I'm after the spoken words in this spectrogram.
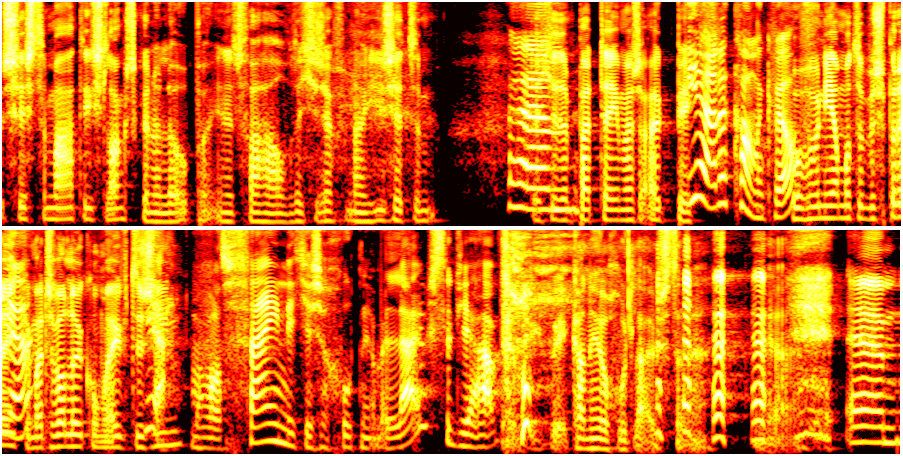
systematisch langs kunnen lopen in het verhaal? Dat je zegt van, nou, hier zit een dat je er een Ehm, paar thema's uitpikt. ja, dat kan ik wel. Hoeven we niet allemaal te bespreken, Ja. maar het is wel leuk om even te Ja, zien. maar wat fijn dat je zo goed naar me luistert, Jaap. Ik, ik kan heel goed luisteren. ja. Ehm,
